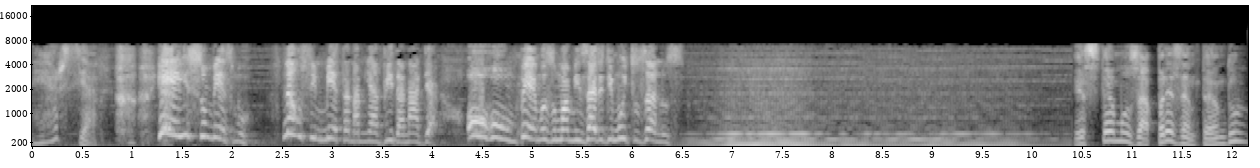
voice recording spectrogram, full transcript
Mércia, É isso mesmo! Não se meta na minha vida, Nádia, ou rompemos uma amizade de muitos anos. Estamos apresentando.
